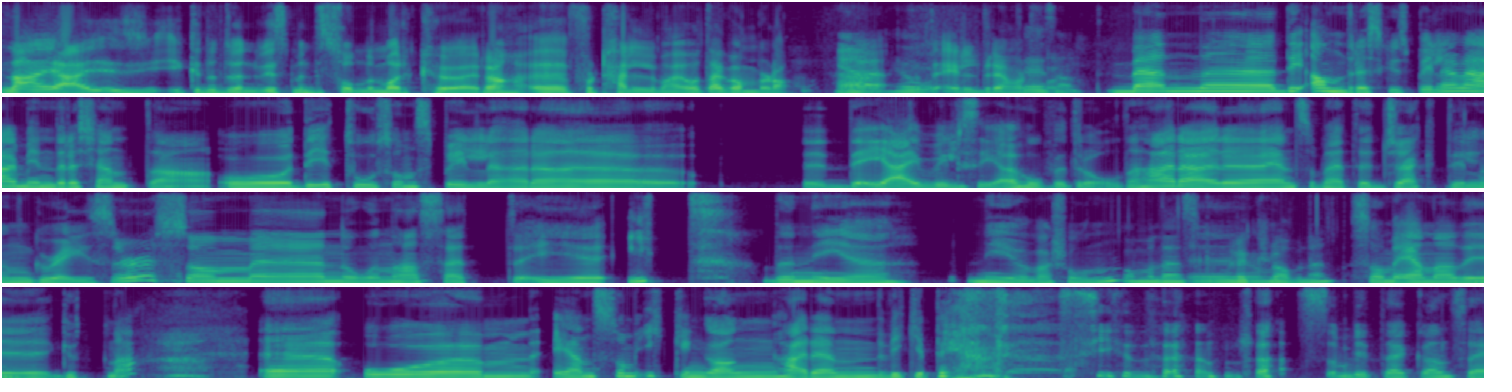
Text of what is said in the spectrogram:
Nei, jeg, ikke nødvendigvis, men sånne markører uh, forteller meg jo at jeg er gammel, da. Ja, jo, At jeg er eldre, i er hvert fall. Men uh, de andre skuespillerne er mindre kjente, og de to som spiller eh, det jeg vil si er hovedrollene her, er eh, en som heter Jack Dylan Grazer, som eh, noen har sett i It, den nye, nye versjonen. Om den skal bli Eh, klovnen? som en av de guttene. Eh, og um, en som ikke engang har en Wikipedia-side enda, så vidt jeg kan se.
